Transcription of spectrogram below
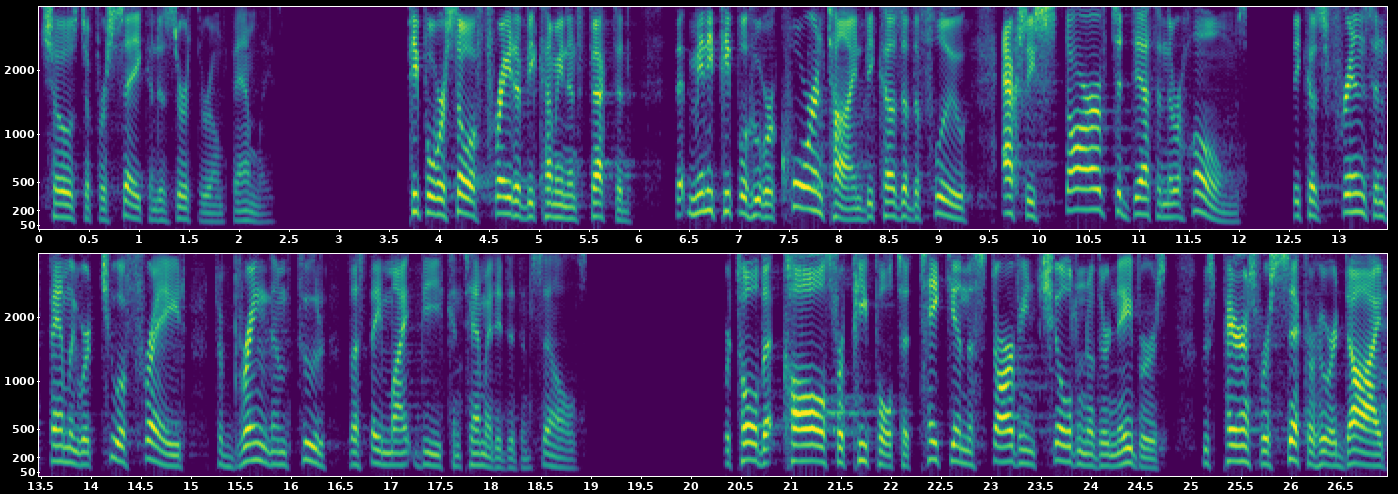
chose to forsake and desert their own families. People were so afraid of becoming infected that many people who were quarantined because of the flu actually starved to death in their homes because friends and family were too afraid to bring them food lest they might be contaminated themselves. We're told that calls for people to take in the starving children of their neighbors whose parents were sick or who had died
